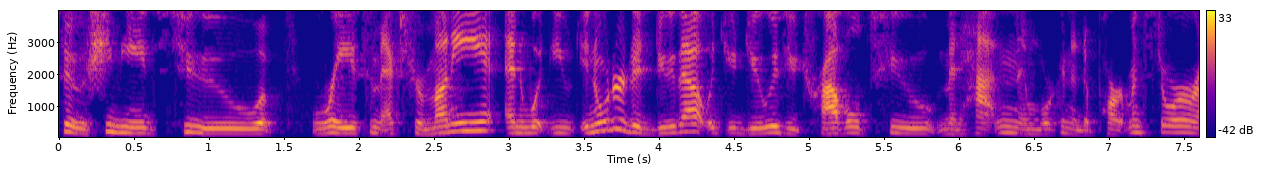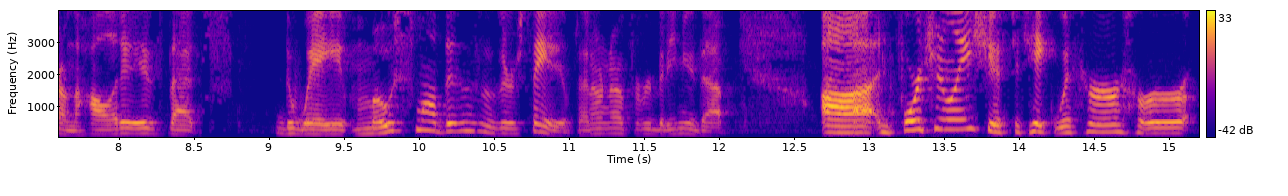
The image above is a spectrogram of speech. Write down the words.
So she needs to raise some extra money. And what you, in order to do that, what you do is you travel to Manhattan and work in a department store around the holidays. That's the way most small businesses are saved. I don't know if everybody knew that. Uh, unfortunately, she has to take with her her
